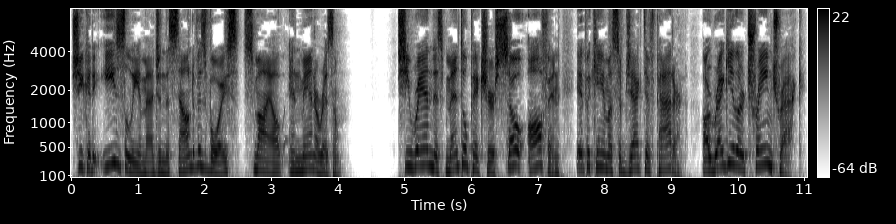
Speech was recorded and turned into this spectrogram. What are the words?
She could easily imagine the sound of his voice, smile, and mannerism. She ran this mental picture so often it became a subjective pattern, a regular train track.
